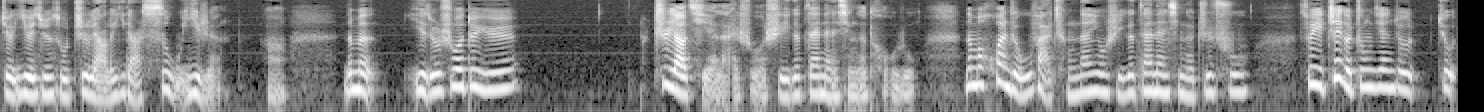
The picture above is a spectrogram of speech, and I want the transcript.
这个伊维菌素治疗了一点四五亿人啊。那么也就是说，对于制药企业来说，是一个灾难性的投入。那么患者无法承担，又是一个灾难性的支出，所以这个中间就就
